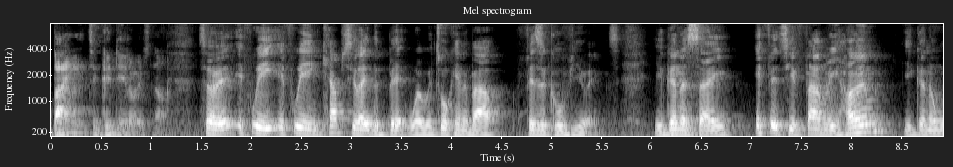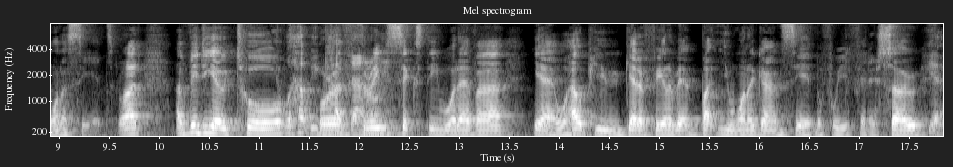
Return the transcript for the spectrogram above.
bang, it's a good deal or it's not. So if we if we encapsulate the bit where we're talking about physical viewings, you're going to say if it's your family home, you're going to want to see it, right? A video tour It will help you or a cut down. 360 whatever, yeah, will help you get a feel of it, but you want to go and see it before you finish. So Yeah.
